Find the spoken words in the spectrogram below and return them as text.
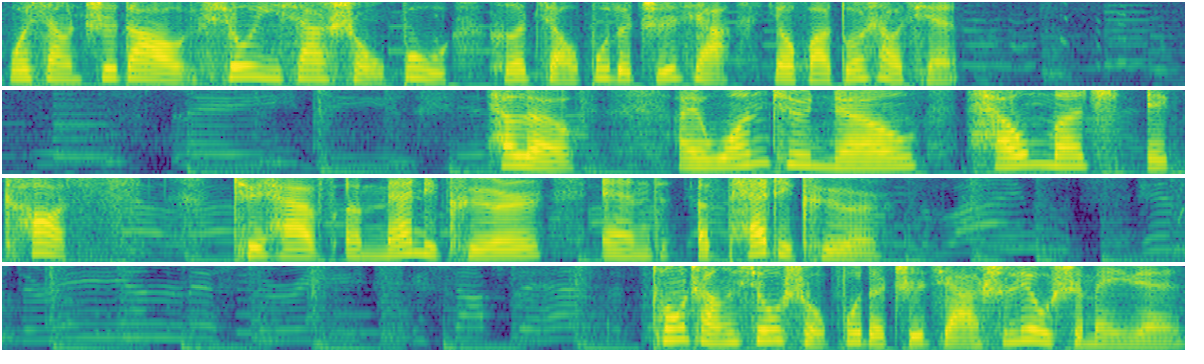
我想知道修一下手部和脚部的指甲要花多少钱。Hello, I want to know how much it costs to have a manicure and a pedicure. 通常修手部的指甲是六十美元，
